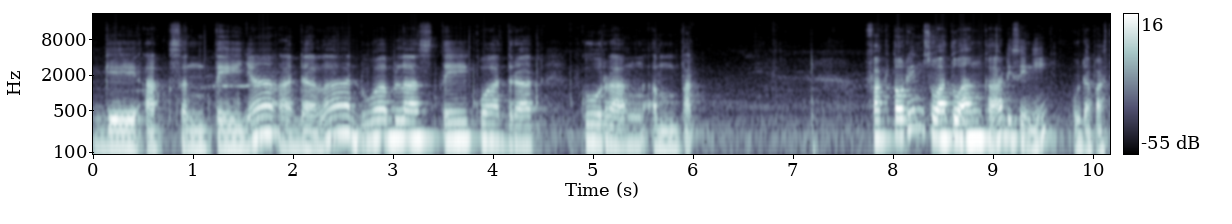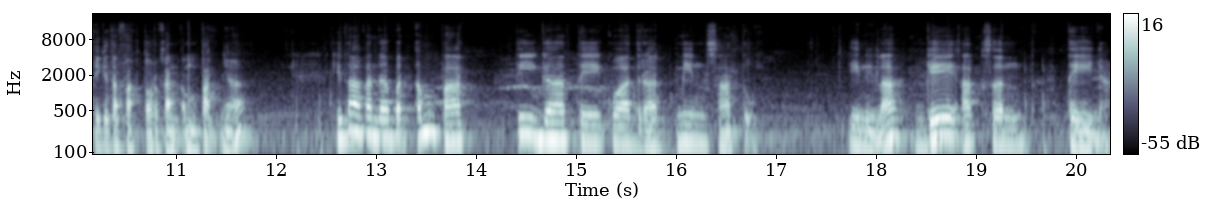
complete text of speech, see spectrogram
G aksen t-nya adalah 12t kuadrat kurang 4. Faktorin suatu angka di sini, udah pasti kita faktorkan 4-nya. Kita akan dapat 4 3t kuadrat min 1. Inilah G aksen T-nya.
